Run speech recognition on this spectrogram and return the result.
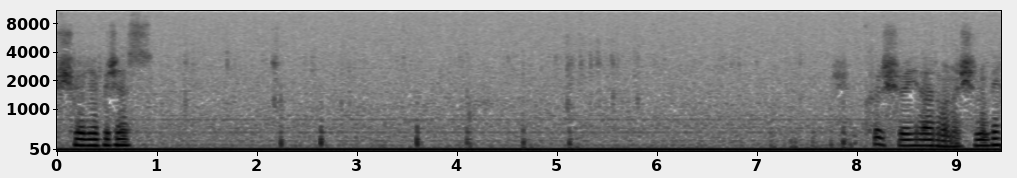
Şöyle yapacağız. Kır şurayı ver bana şunu bir.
